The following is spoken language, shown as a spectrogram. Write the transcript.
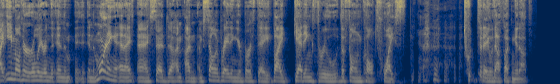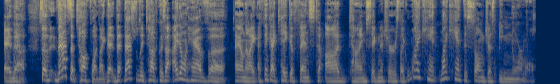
I emailed her earlier in the in the in the morning, and I and I said uh, I'm, I'm I'm celebrating your birthday by getting through the phone call twice t- today without fucking it up. And uh, so th- that's a tough one. Like that, that that's really tough because I, I, don't have uh, I don't know. I, I think I take offense to odd time signatures. Like why can't why can't this song just be normal?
